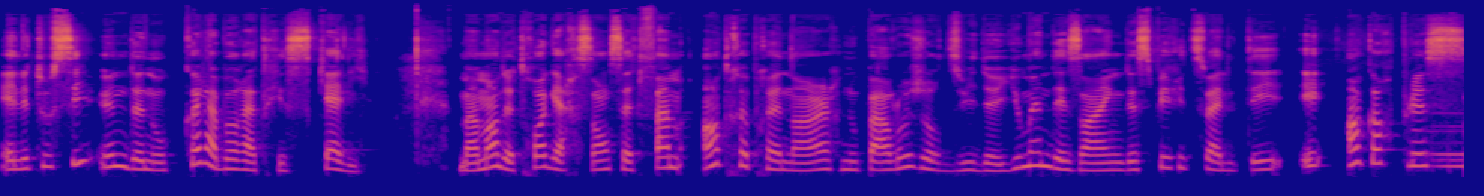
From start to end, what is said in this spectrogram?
Elle est aussi une de nos collaboratrices Cali. Maman de trois garçons, cette femme entrepreneur nous parle aujourd'hui de human design, de spiritualité et encore plus.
